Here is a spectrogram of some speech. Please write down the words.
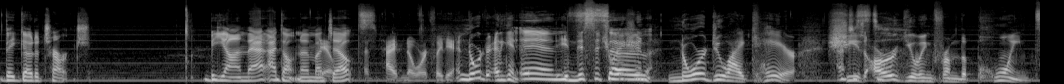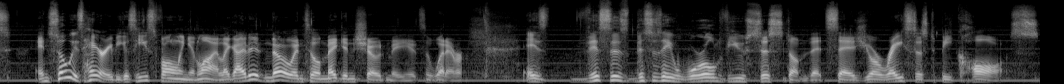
they go to church. Beyond that, I don't know much else. I have no earthly idea. And nor, do- and again, And in this situation, so- nor do I care. She's just- arguing from the point, and so is Harry because he's falling in line. Like I didn't know until Meghan showed me. It's whatever. Is this is this is a worldview system that says you're racist because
